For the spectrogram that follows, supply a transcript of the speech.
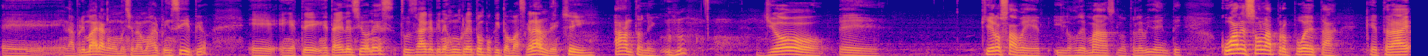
eh, en la primaria, como mencionamos al principio. Eh, en, este, en estas elecciones, tú sabes que tienes un reto un poquito más grande. Sí. Anthony, yo eh, quiero saber, y los demás, los televidentes, cuáles son las propuestas que trae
